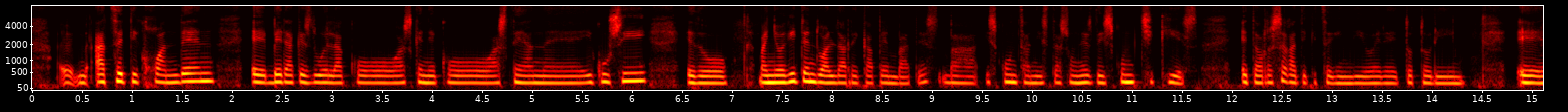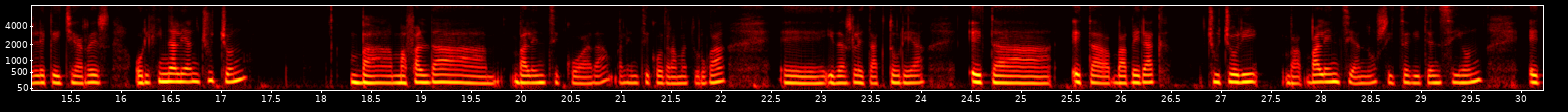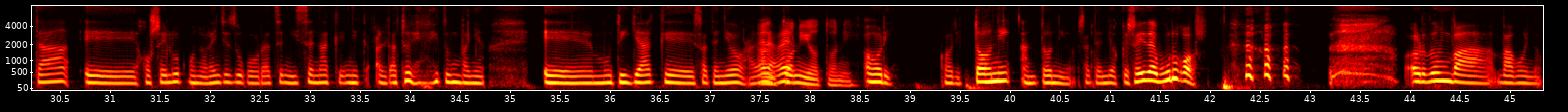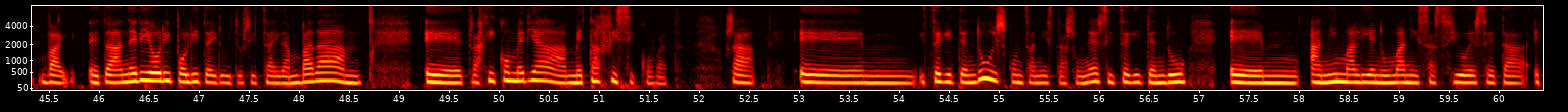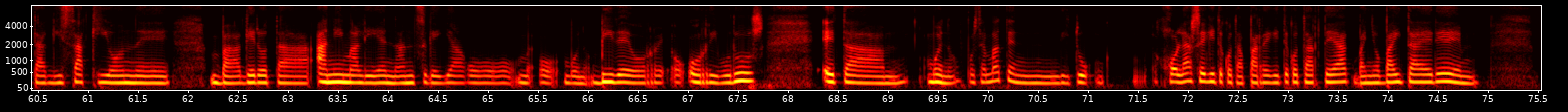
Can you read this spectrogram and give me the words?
atzetik joan den, e, berak ez duelako azkeneko astean e, ikusi, edo, baino egiten du aldarrikapen bat, ez? Ba, hizkuntzan iztasunez, de hizkunt txikiez. Eta horrezegatik hitz egin dio ere totori e, lekeitxearrez. Originalean txutxon, ba, mafalda balentzikoa da, balentziko dramaturga, e, idazle eta aktorea, eta, eta ba, berak txutxori ba, Balentzian, no, hitz egiten zion, eta e, Joseluk, bueno, orain ez dugu horatzen izenak nik aldatu egin ditun, baina e, mutilak esaten dio, a a ver, Antonio Toni. hori, hori, Toni Antonio, esaten dio, que soy de Burgos. Ordun ba, ba bueno, bai, eta neri hori polita iruditu zitzaidan. Bada e, tragikomedia metafisiko bat. Osea, em, hitz egiten du hizkuntzan iztasunez, hitz egiten du em, animalien humanizazioez eta eta gizakion e, ba gero eta animalien antz gehiago o, bueno, bide horre, horri buruz eta bueno, pues ematen ditu jolas egiteko eta parre egiteko tarteak, baino baita ere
